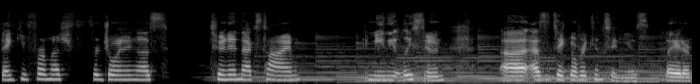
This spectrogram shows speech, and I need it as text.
Thank you very much for joining us. Tune in next time, immediately soon, uh, as the takeover continues. Later.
